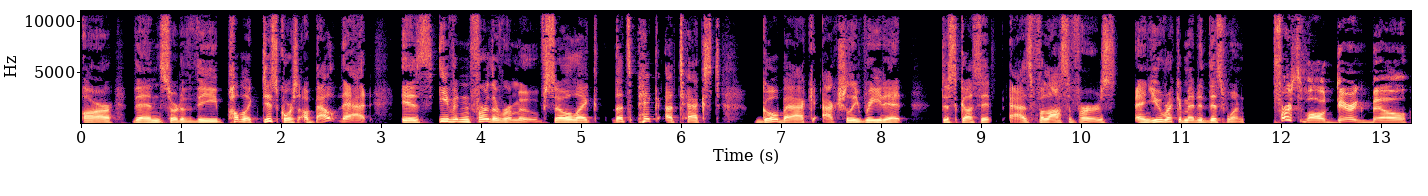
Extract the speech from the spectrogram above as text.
are then sort of the public discourse about that is even further removed. So like, let's pick a text, go back, actually read it, discuss it as philosophers. And you recommended this one. First of all, Derrick Bell,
